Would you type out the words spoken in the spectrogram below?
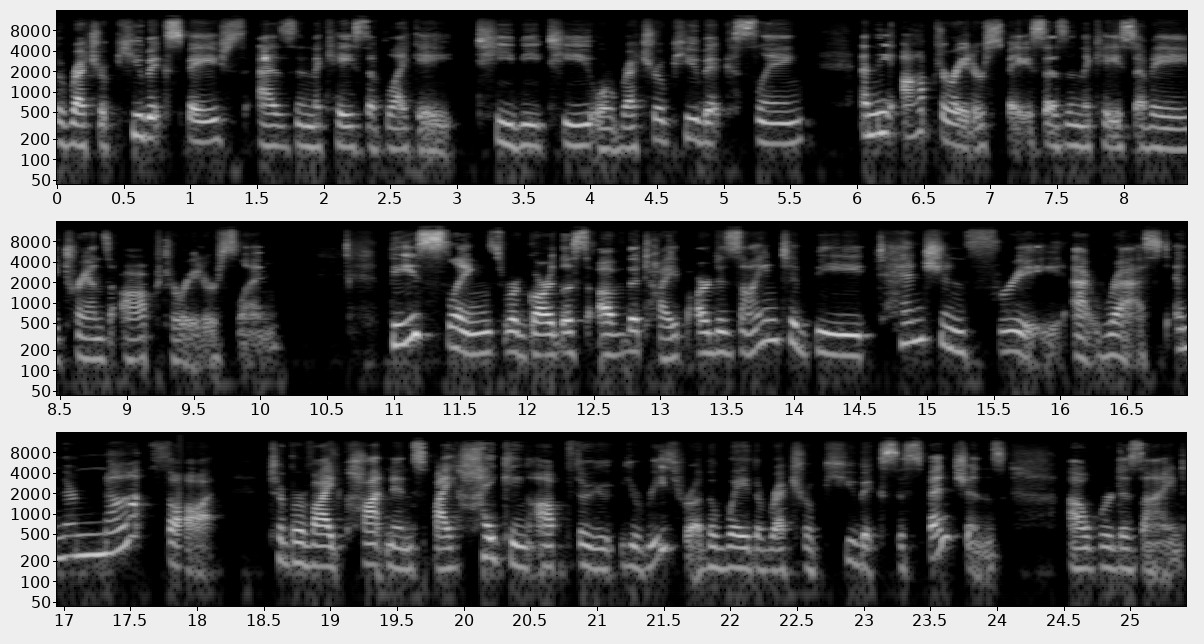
the retropubic space, as in the case of like a TVT or retropubic sling, and the obturator space, as in the case of a transobturator sling. These slings, regardless of the type, are designed to be tension free at rest, and they're not thought to provide continence by hiking up the urethra the way the retropubic suspensions uh, were designed.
